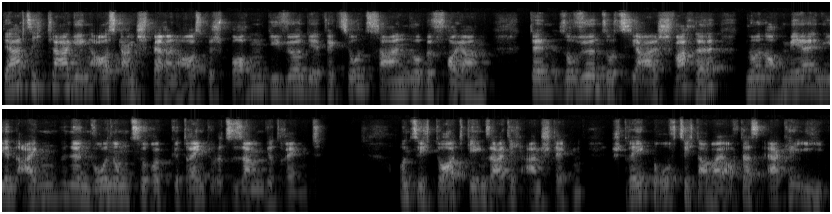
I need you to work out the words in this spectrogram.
Der hat sich klar gegen Ausgangssperren ausgesprochen. Die würden die Infektionszahlen nur befeuern. Denn so würden sozial Schwache nur noch mehr in ihren eigenen Wohnungen zurückgedrängt oder zusammengedrängt und sich dort gegenseitig anstecken. Streeck beruft sich dabei auf das RKI.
